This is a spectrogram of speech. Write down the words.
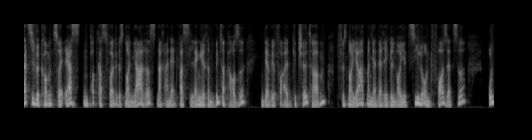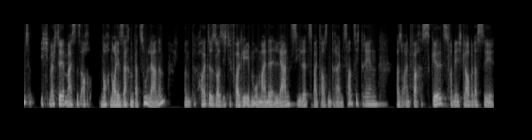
Herzlich willkommen zur ersten Podcast-Folge des neuen Jahres nach einer etwas längeren Winterpause, in der wir vor allem gechillt haben. Fürs neue Jahr hat man ja in der Regel neue Ziele und Vorsätze und ich möchte meistens auch noch neue Sachen dazulernen. Und heute soll sich die Folge eben um meine Lernziele 2023 drehen. Also einfach Skills, von denen ich glaube, dass sie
